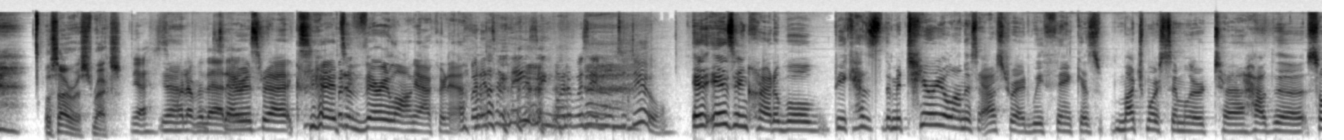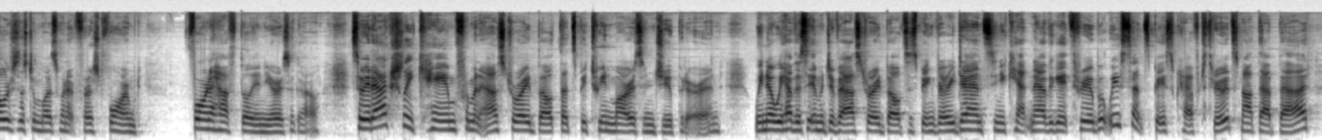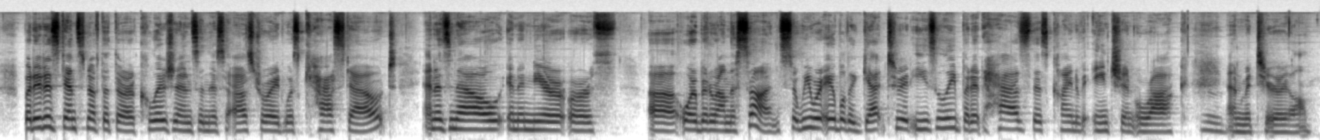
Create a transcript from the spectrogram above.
OSIRIS-REx. Yes, whatever that is. OSIRIS-REx. Yeah, it's a very long acronym. But it's amazing what it was able to do. It is incredible because the material on this asteroid, we think, is much more similar to how the solar system was when it first formed four and a half billion years ago. So it actually came from an asteroid belt that's between Mars and Jupiter. And we know we have this image of asteroid belts as being very dense and you can't navigate through, but we've sent spacecraft through. It's not that bad. But it is dense enough that there are collisions, and this asteroid was cast out and is now in a near Earth uh, orbit around the sun. So we were able to get to it easily, but it has this kind of ancient rock and material.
